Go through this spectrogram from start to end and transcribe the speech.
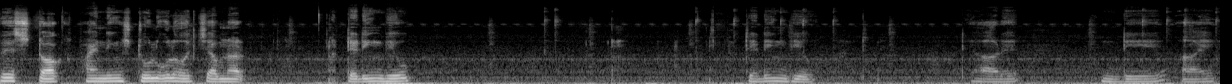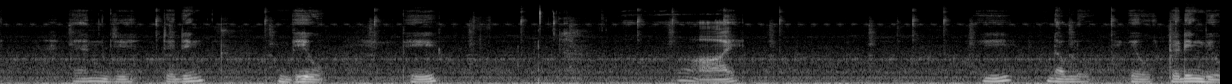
best stock finding টুলগুলো হচ্ছে আপনার trading view trading view. R A D I N G trading view. V I E W view, trading view.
